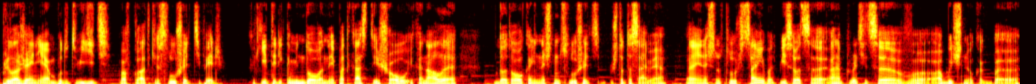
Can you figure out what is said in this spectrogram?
приложения будут видеть во вкладке «Слушать» теперь какие-то рекомендованные подкасты и шоу и каналы до того, как они начнут слушать что-то сами. Когда они начнут слушать сами и подписываться, она превратится в обычную как бы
